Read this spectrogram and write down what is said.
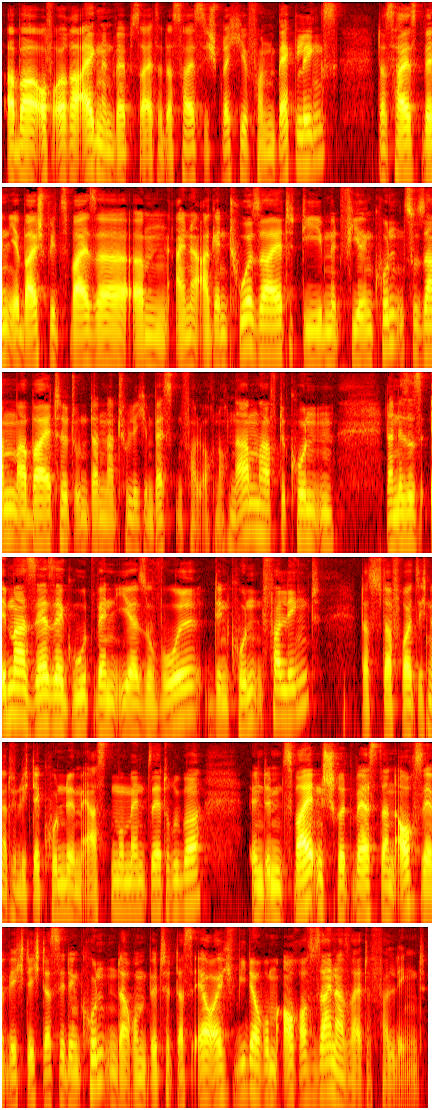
aber auf eurer eigenen Webseite. Das heißt, ich spreche hier von Backlinks. Das heißt, wenn ihr beispielsweise ähm, eine Agentur seid, die mit vielen Kunden zusammenarbeitet und dann natürlich im besten Fall auch noch namenhafte Kunden, dann ist es immer sehr, sehr gut, wenn ihr sowohl den Kunden verlinkt, das, da freut sich natürlich der Kunde im ersten Moment sehr drüber. Und im zweiten Schritt wäre es dann auch sehr wichtig, dass ihr den Kunden darum bittet, dass er euch wiederum auch auf seiner Seite verlinkt.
